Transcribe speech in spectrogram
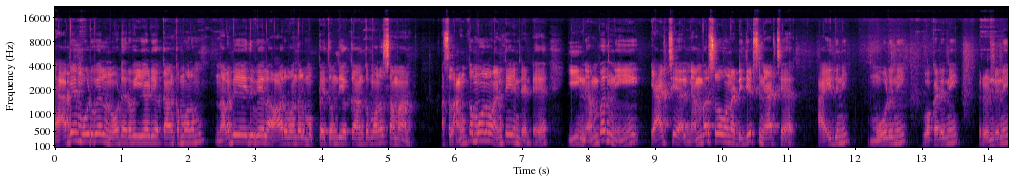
యాభై మూడు వేల నూట ఇరవై ఏడు యొక్క అంకమూలము నలభై ఐదు వేల ఆరు వందల ముప్పై తొమ్మిది యొక్క అంకమూలం సమానం. అసలు అంకమూలం అంటే ఏంటంటే ఈ నెంబర్ని యాడ్ చేయాలి. నెంబర్స్లో ఉన్న డిజిట్స్ని యాడ్ చేయాలి. ఐదుని మూడుని ఒకటిని రెండుని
